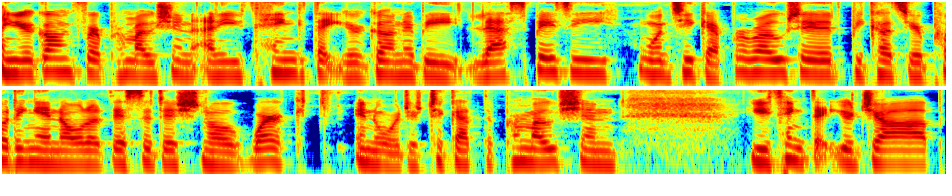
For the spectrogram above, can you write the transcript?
and you're going for a promotion and you think that you're going to be less busy once you get promoted because you're putting in all of this additional work in order to get the promotion, you think that your job,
